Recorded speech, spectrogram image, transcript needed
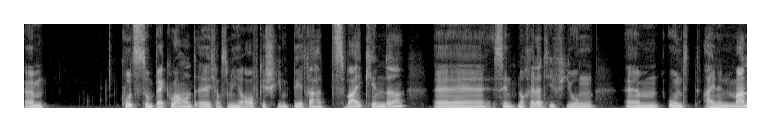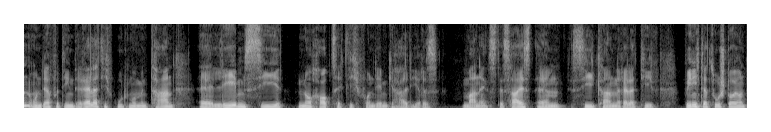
Ähm, kurz zum Background. Äh, ich habe es mir hier aufgeschrieben. Petra hat zwei Kinder, äh, sind noch relativ jung ähm, und einen Mann und der verdient relativ gut. Momentan äh, leben sie noch hauptsächlich von dem Gehalt ihres Mannes. Das heißt, ähm, sie kann relativ wenig dazu steuern.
